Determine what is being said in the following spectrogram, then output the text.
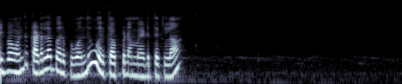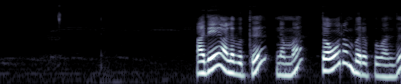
இப்போ வந்து கடலைப்பருப்பு வந்து ஒரு கப்பு நம்ம எடுத்துக்கலாம். அதே அளவுக்கு நம்ம துவரம் பருப்பு வந்து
